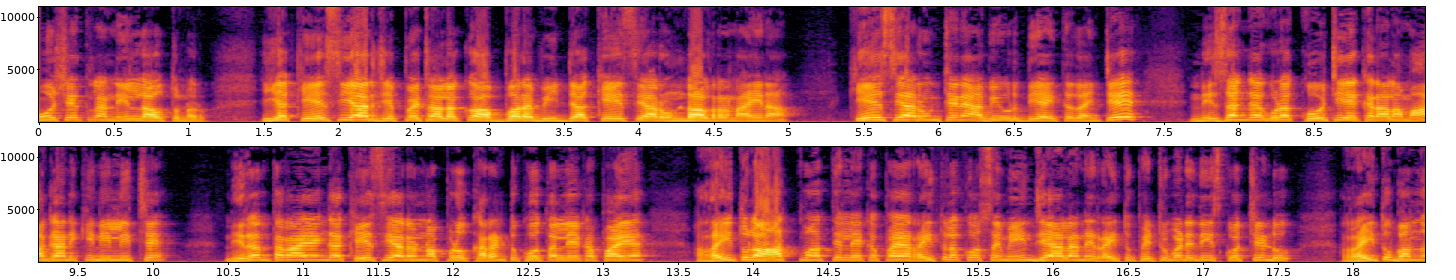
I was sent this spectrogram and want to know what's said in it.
మోచేతుల నీళ్ళు తాగుతున్నారు. ఇక కేసీఆర్ చెప్పేటాలకు అబ్బర బిడ్డ కేసీఆర్ ఉండాలరా నాయనా. కేసీఆర్ ఉంటేనే అభివృద్ధి అవుతుందంటే నిజంగా కూడా కోటి ఎకరాల మాగానికి నీళ్ళిచ్చే నిరంతరాయంగా కేసీఆర్ ఉన్నప్పుడు కరెంటు కోతలు లేకపోయా రైతుల ఆత్మహత్య లేకపోయా? రైతుల కోసం ఏం చేయాలని రైతు పెట్టుబడి తీసుకొచ్చిండు? రైతు బంధ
